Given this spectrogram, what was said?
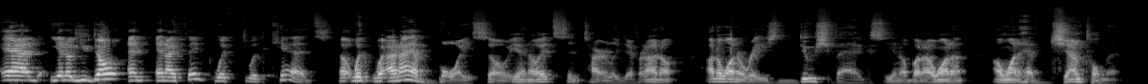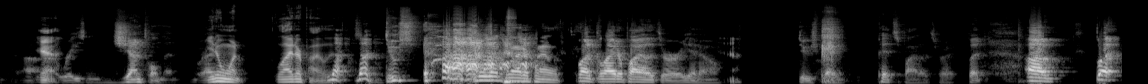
and you know you don't, and and I think with with kids, uh, with and I have boys, so you know it's entirely different. I don't I don't want to raise douchebags, you know, but I want to I want to have gentlemen, uh, Yeah. raising gentlemen, right? You don't want glider pilots, not not douche. I don't want glider pilots. want glider pilots or you know douchebag Pitts pilots, right? But um, but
